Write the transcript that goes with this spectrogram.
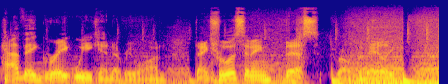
Have a great weekend, everyone. Thanks for listening. This is Relevant Daily.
